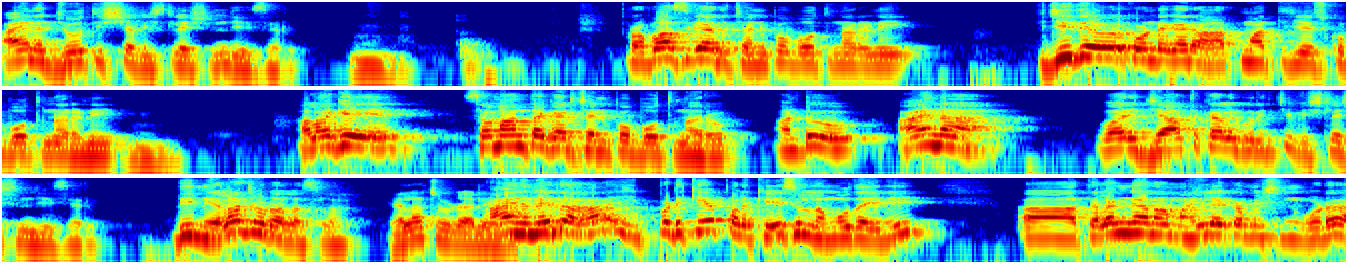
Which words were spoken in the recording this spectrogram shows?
ఆయన జ్యోతిష్య విశ్లేషణ చేశారు. ప్రభాస్ గారు చనిపోబోతున్నారని విజయ్ దేవరకొండ గారు ఆత్మహత్య చేసుకోబోతున్నారని. అలాగే సమాంత గారు చనిపోబోతున్నారు అంటూ ఆయన వారి జాతకాల గురించి విశ్లేషణ చేశారు. దీన్ని ఎలా చూడాలి అసలు? ఎలా చూడాలి? ఆయన మీద ఇప్పటికే పలు కేసులు నమోదైనవి తెలంగాణ మహిళా కమిషన్ కూడా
